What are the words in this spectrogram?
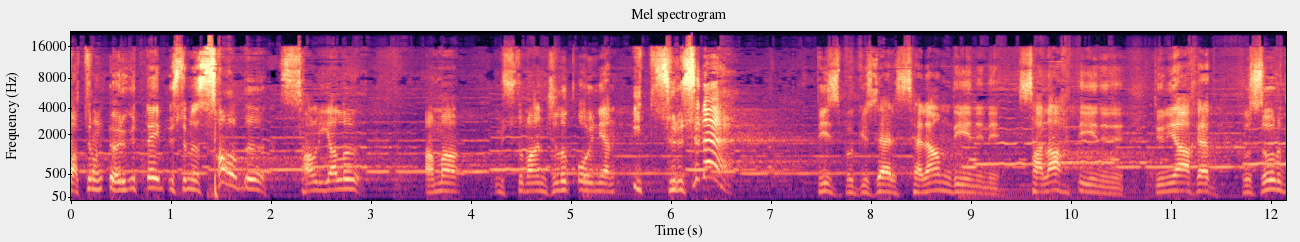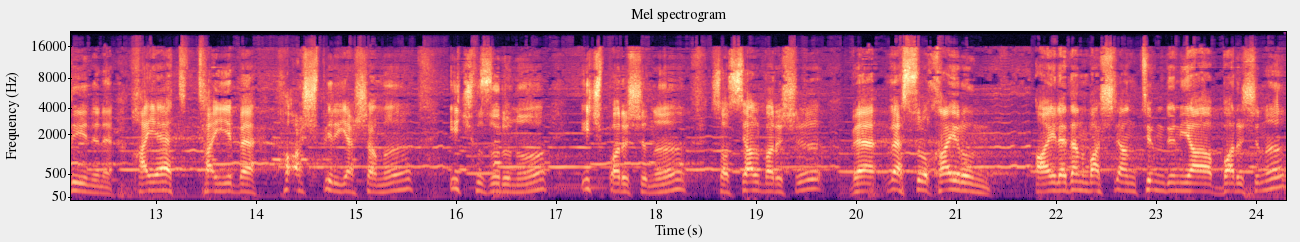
Batı'nın örgütleyip üstümüze saldığı salyalı ama Müslümancılık oynayan it sürüsüne biz bu güzel selam dinini, salah dinini, dünya ahiret huzur dinini, hayat tayyibe, hoş bir yaşamı, iç huzurunu, iç barışını, sosyal barışı ve vesru hayrun, aileden başlayan tüm dünya barışını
